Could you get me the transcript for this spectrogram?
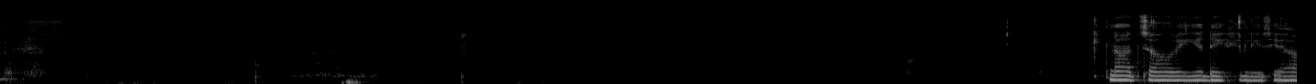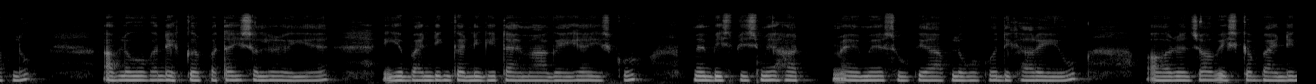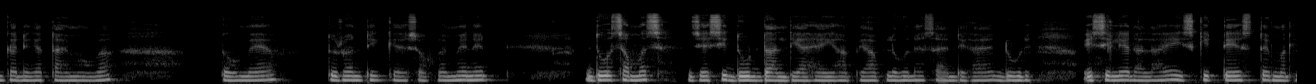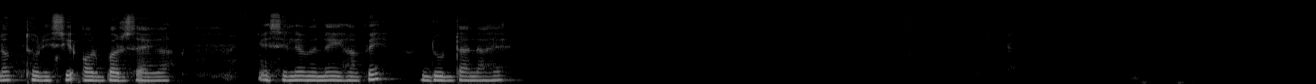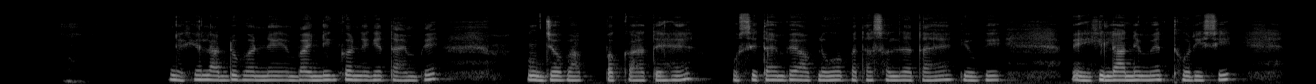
कितना अच्छा हो रही है, देख लीजिए आप लोग। आप लोगों का देखकर पता ही चल रही है, ये बाइंडिंग करने की टाइम आ गई है इसको। मैं बीच बीच में हाथ में, मैं सो के आप लोगों को दिखा रही हूँ। और जब इसका बाइंडिंग करने का टाइम होगा तो मैं तुरंत ही गैस ऑफ़ कर मैंने दो चम्मच जैसी दूध डाल दिया है। यहाँ पे आप लोगों ने शायद देखा है, दूध इसीलिए डाला है। इसकी टेस्ट मतलब थोड़ी सी और बढ़ जाएगा। इसीलिए मैंने यहाँ पे दूध डाला है। देखिए लड्डू बनने बाइंडिंग करने के टाइम पे जब आप पकाते हैं, उसी टाइम पे आप लोगों को पता चल जाता है क्योंकि हिलाने में थोड़ी सी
